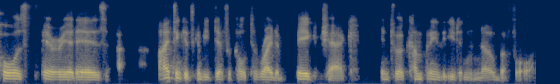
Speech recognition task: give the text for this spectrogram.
pause period, is I think it's going to be difficult to write a big check into a company that you didn't know before.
